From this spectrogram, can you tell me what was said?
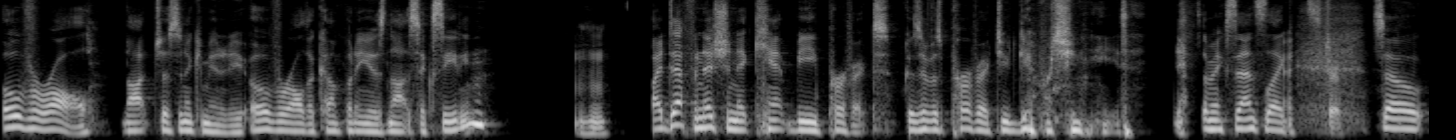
overall, not just in a community, overall, the company is not succeeding. Mhm. By definition, it can't be perfect because if it's perfect, you'd get what you need. Yeah. Does that make sense? Like, so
